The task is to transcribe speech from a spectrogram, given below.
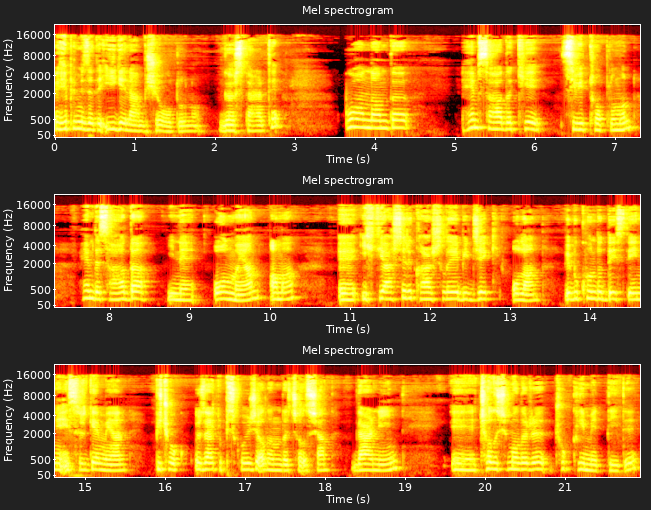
ve hepimize de iyi gelen bir şey olduğunu gösterdi. Bu anlamda hem sahadaki sivil toplumun hem de sahada yine olmayan ama e, ihtiyaçları karşılayabilecek olan ve bu konuda desteğini esirgemeyen birçok özellikle psikoloji alanında çalışan derneğin e, çalışmaları çok kıymetliydi.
